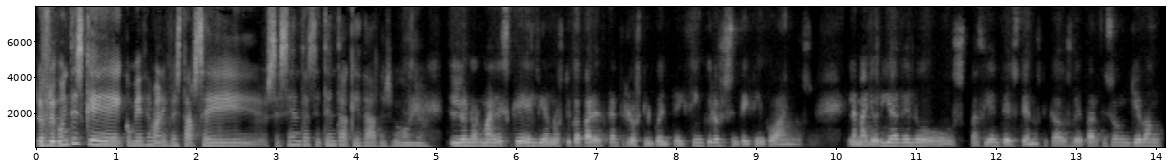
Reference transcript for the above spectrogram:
Lo frecuente es que comience a manifestarse 60, 70, ¿a qué edades, Begoña? Lo normal es que el diagnóstico aparezca entre los 55 y los 65 años. La mayoría de los pacientes diagnosticados de Parkinson llevan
